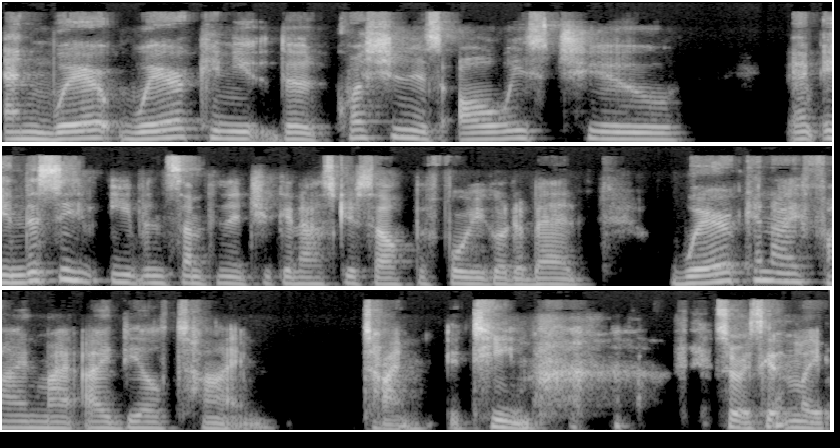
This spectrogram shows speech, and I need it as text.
And where where can you the question is always to and this is even something that you can ask yourself before you go to bed. Where can I find my ideal time? Time, a team. Sorry, it's getting late.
